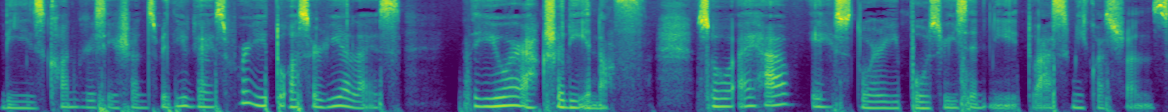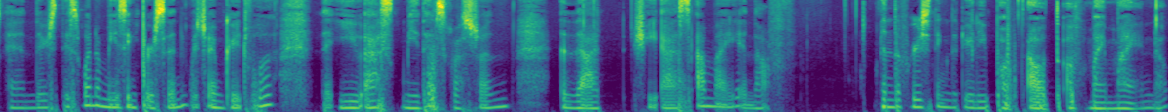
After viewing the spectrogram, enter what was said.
these conversations with you guys for you to also realize that you are actually enough. So I have a story post recently to ask me questions and there's this one amazing person which I'm grateful that you asked me this question that she asked am I enough? And the first thing that really popped out of my mind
